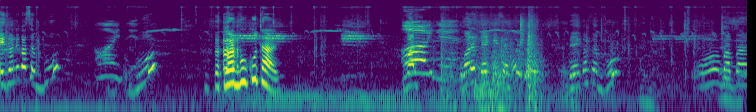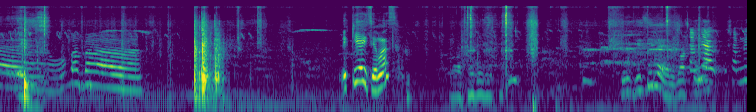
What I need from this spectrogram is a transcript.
এই জন্য কাছে বু বু তোমার বু কোথায়? ঘরে দেখিছে বুঝছ দেখাছে বু ও বাবা ও বাবা এ কি হয়েছে মাছ সামনে সামনে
